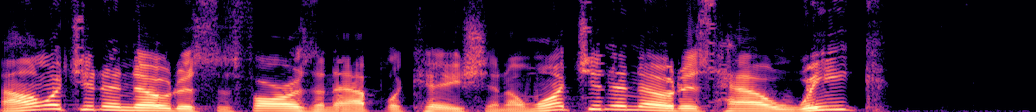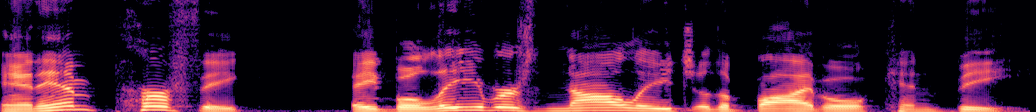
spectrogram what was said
Now, I want you to notice, as far as an application, I want you to notice how weak and imperfect a believer's knowledge of the Bible can be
